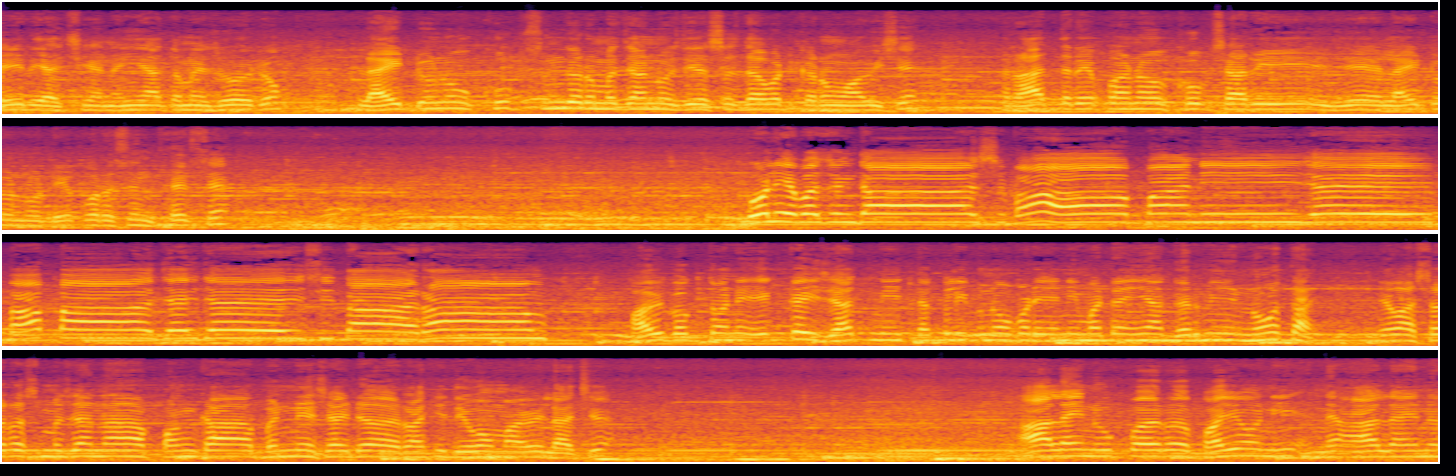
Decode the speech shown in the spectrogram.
જઈ રહ્યા છીએ અને અહીંયા તમે જોઈ લો લાઇટોનું ખૂબ સુંદર મજાનું જે સજાવટ કરવામાં આવી છે. રાત્રે પણ ખૂબ સારી જે લાઇટોનું ડેકોરેશન થશે બોલીએ ભજનદાસ, બાપાની જય, બાપા જય જય સીતારામ. ભાવિ ભક્તોને એકઈ જાતની તકલીફ ન પડે, એની માટે અહીંયા ગરમી ન થાય, એવા સરસ મજાના પંખા બંને સાઈડ રાખી દેવામાં આવેલા છે. આ લાઈન ઉપર ભાઈઓની અને આ લાઈન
